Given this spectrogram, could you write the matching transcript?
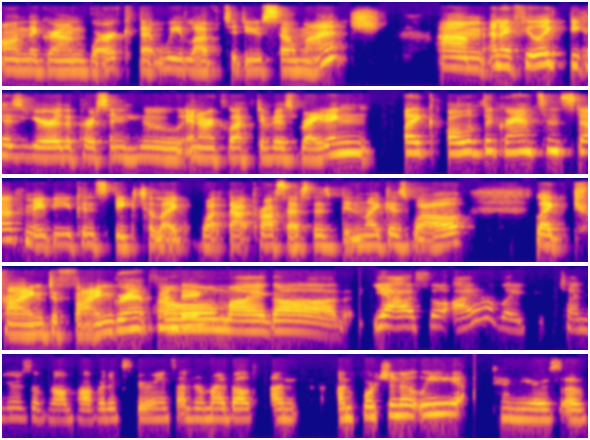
on the ground work that we love to do so much. Um, and i feel like because you're the person who in our collective is writing like all of the grants and stuff maybe you can speak to like what that process has been like as well like trying to find grant oh funding? Oh my God. Yeah. So I have like 10 years of nonprofit experience under my belt. Un- unfortunately, 10 years of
